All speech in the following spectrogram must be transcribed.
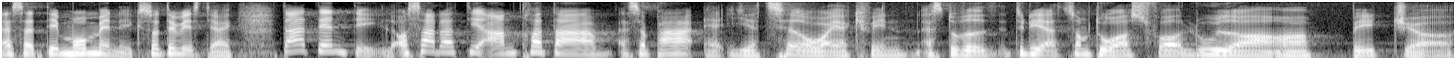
Altså, det må man ikke, så det vidste jeg ikke. Der er den del. Og så er der de andre, der altså bare er irriteret over, at jeg er kvinde. Altså, du ved, det der, som du også får, luder og bitch og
